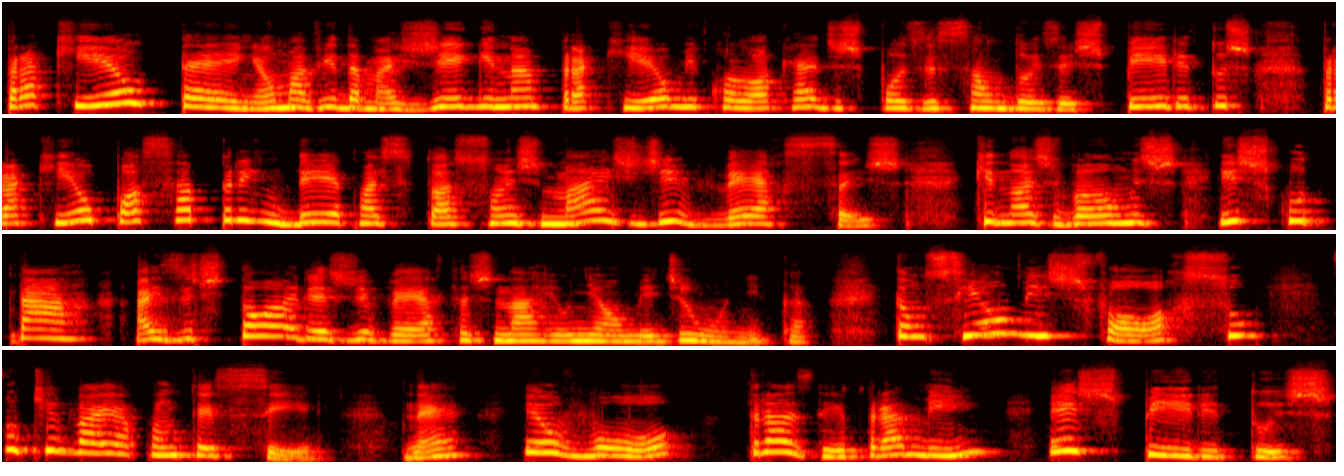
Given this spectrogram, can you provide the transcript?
para que eu tenha uma vida mais digna, para que eu me coloque à disposição dos espíritos, para que eu possa aprender com as situações mais diversas que nós vamos escutar as histórias diversas na reunião mediúnica. Então, se eu me esforço, o que vai acontecer, né? Eu vou trazer para mim espíritos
